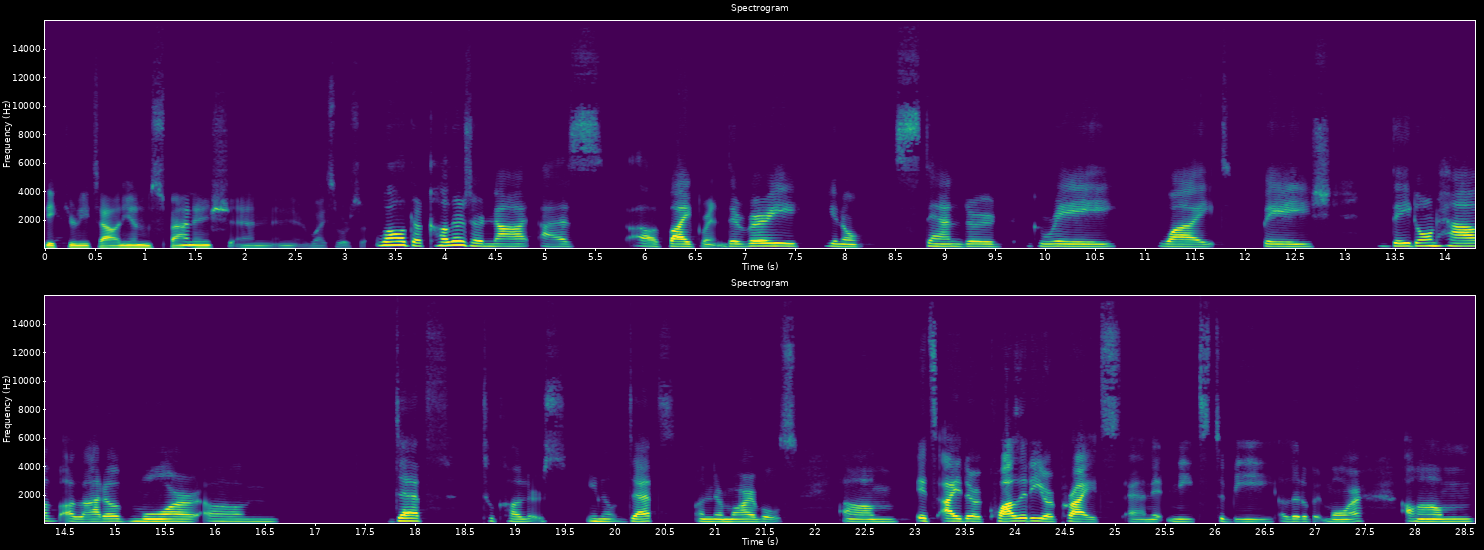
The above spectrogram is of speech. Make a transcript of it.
Italian, Spanish, and, and vice versa? Well, their colors are not as uh, vibrant. They're very, you know, standard gray, white, beige. They don't have a lot of more um, depth to colors, you know, depth on their marbles. Um, it's either quality or price, and it needs to be a little bit more. Um,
